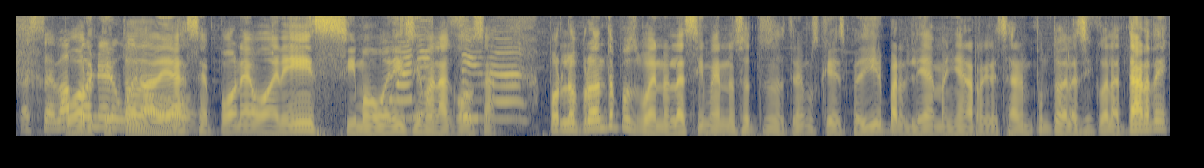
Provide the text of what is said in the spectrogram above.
Pues se va a porque poner bueno. todavía se pone buenísimo, buenísima la cosa. Por lo pronto, pues bueno, lástima, nosotros nos tenemos que despedir para el día de mañana regresar en punto de las 5 de la tarde.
